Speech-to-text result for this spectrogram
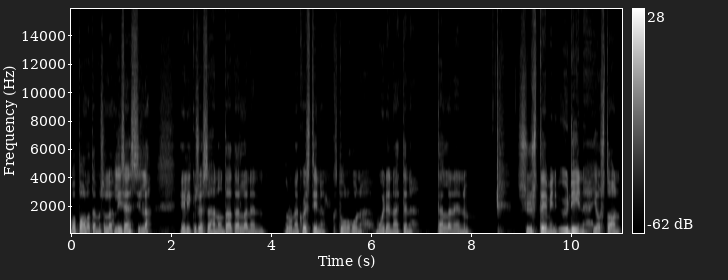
vapaalla tämmöisellä lisenssillä. Eli kyseessähän on tämä tällainen RuneQuestin, Cthulhun, muiden näiden tällainen systeemin ydin, josta on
